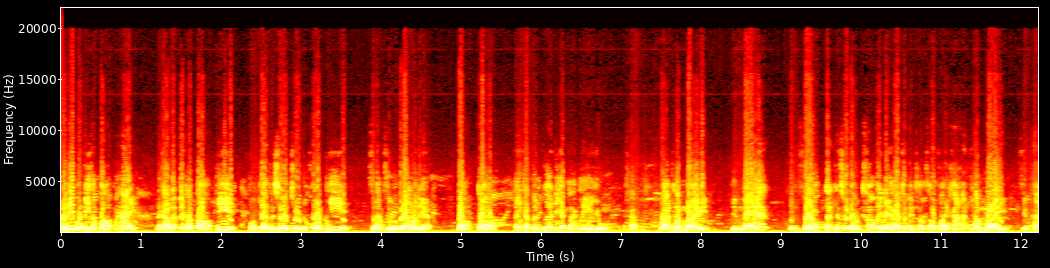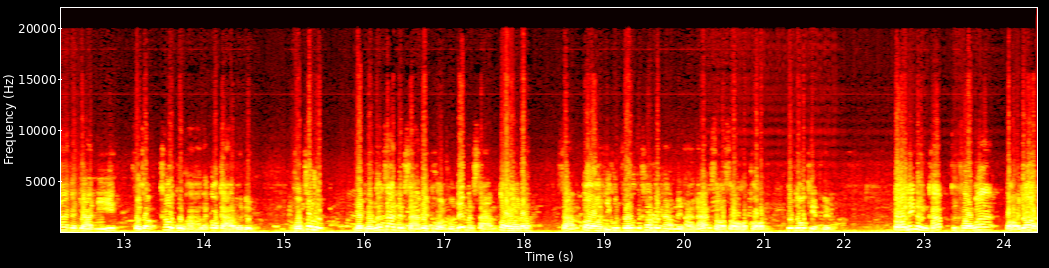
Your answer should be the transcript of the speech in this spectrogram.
วันนี้ผมมีคำตอบมาให้นะครับ และเป็นคำตอบที่ผมอยากจะเชิญชวนทุกคนที่สนับสนุนเราเนี่ยบอกต่อให้กับเพื่อนๆที่ยังลังเลอยู่นะครับว่าทำไมถึงแม้คุณโฟกนัทชนนเข้าไปแล้วจะเป็นสสฝ่ายค้านทำไม 15 กันยานี้ควรจะเข้าคูหาแล้วก็กาเบอร์หนึ่งผมสรุปเหตุผลสั้นๆเป็นสามเหตุผลผมได้มันสามต่อเนาะสามต่อที่คุณโฟกจะเข้าไปทำในฐานะสสของพิโลเขตหนึ่งต่อที่หนึ่งครับ คือคำว่าต่อยอด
